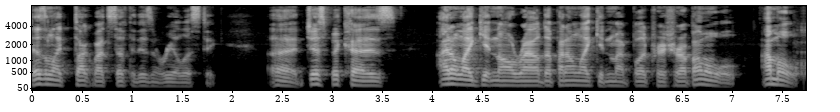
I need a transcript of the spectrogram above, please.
doesn't like to talk about stuff that isn't realistic. Uh, just because I don't like getting all riled up. I don't like getting my blood pressure up. I'm old. I'm old.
